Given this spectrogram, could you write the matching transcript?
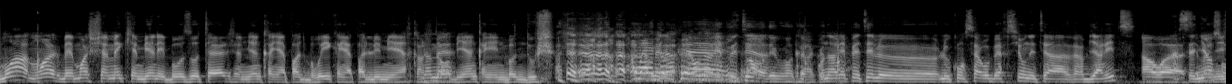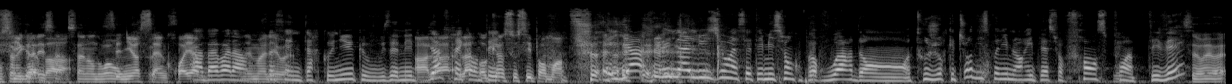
moi, moi, ben moi, je suis un mec qui aime bien les beaux hôtels. J'aime bien quand il n'y a pas de bruit, quand il n'y a pas de lumière, quand Non, je mais- dors bien, quand il y a une bonne douche. Mais donc, là, on a euh, répété, euh, on a répété le, le concert au Bercy, on était à, vers Biarritz. Ah ouais, à Seignos, on s'est régalé, c'est un endroit. Seignos, c'est incroyable. Ah bah voilà, aller, c'est ouais. une terre connue que vous aimez Ah, bien là, là, fréquenter. aucun souci pour moi. Il y a une allusion à cette émission qu'on peut revoir dans toujours, qui est toujours disponible en replay sur France.tv. C'est vrai, ouais.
